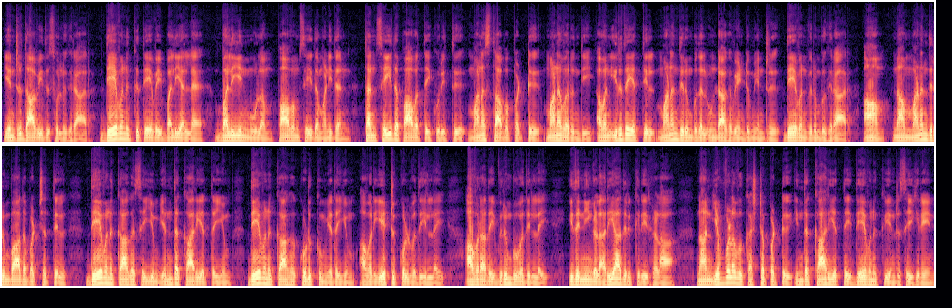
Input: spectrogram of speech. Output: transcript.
என்று தாவீது சொல்லுகிறார். தேவனுக்கு தேவை பலி அல்ல பலியின் மூலம் பாவம் செய்த மனிதன் தன் செய்த பாவத்தை குறித்து மனஸ்தாபப்பட்டு மனவருந்தி அவன் இருதயத்தில் மனந்திரும்புதல் உண்டாக வேண்டும் என்று தேவன் விரும்புகிறார். ஆம் நாம் மனந்திரும்பாத பட்சத்தில் தேவனுக்காக செய்யும் எந்த காரியத்தையும் தேவனுக்காக கொடுக்கும் எதையும் அவர் ஏற்றுக்கொள்வது இல்லை. அவர் அதை விரும்புவதில்லை. இதை நீங்கள் அறியாதிருக்கிறீர்களா? நான் எவ்வளவு கஷ்டப்பட்டு இந்த காரியத்தை தேவனுக்கு என்று செய்கிறேன்.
